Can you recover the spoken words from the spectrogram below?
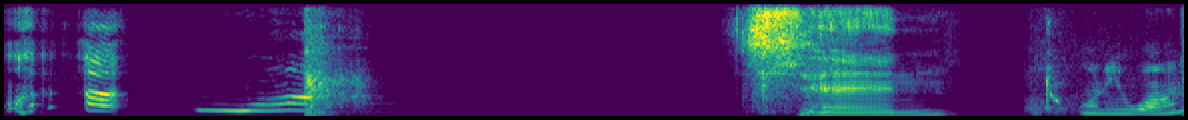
Uh, Ten. 21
